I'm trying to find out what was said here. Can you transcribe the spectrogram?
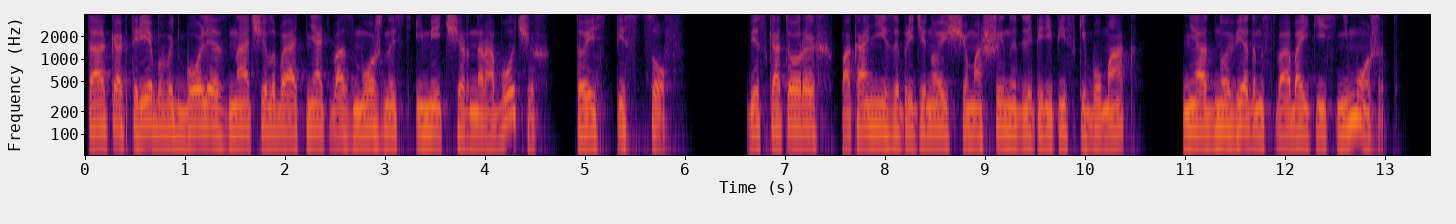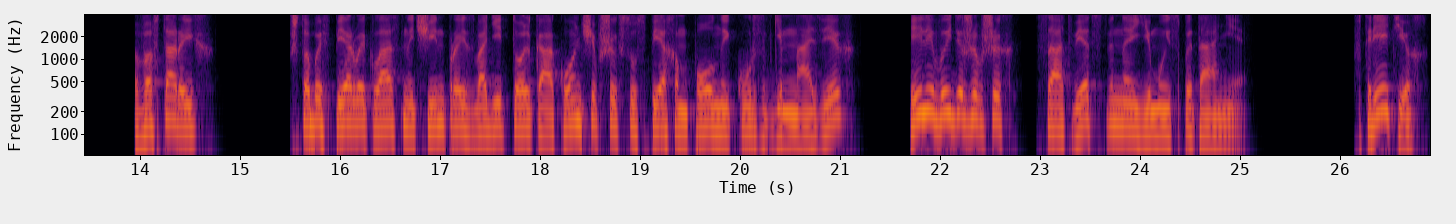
так как требовать более значило бы отнять возможность иметь чернорабочих, то есть писцов, без которых, пока не изобретено еще машины для переписки бумаг, ни одно ведомство обойтись не может. Во-вторых, чтобы в первый классный чин производить только окончивших с успехом полный курс в гимназиях или выдержавших соответственное ему испытание. В-третьих,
